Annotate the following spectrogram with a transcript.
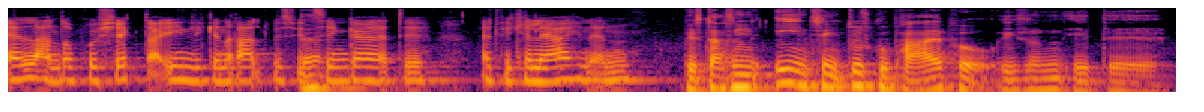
alle andre projekter egentlig generelt, hvis vi ja. tænker, at, øh, at vi kan lære af hinanden. Hvis der er sådan en ting, du skulle pege på i sådan et... Øh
